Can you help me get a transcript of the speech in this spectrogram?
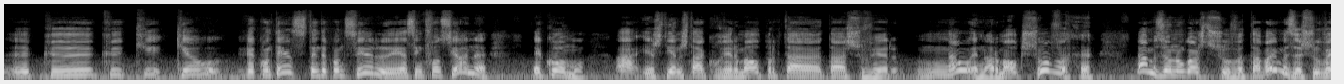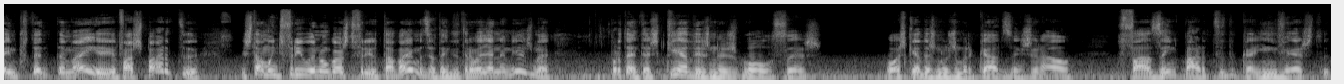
uh, que, que, que, que, é que acontece, tem de acontecer, é assim que funciona. É como ah, este ano está a correr mal porque está, está a chover. Não, é normal que chova. Ah, mas eu não gosto de chuva. Está bem, mas a chuva é importante também, faz parte. Está muito frio, eu não gosto de frio. Está bem, mas eu tenho de trabalhar na mesma. Portanto, as quedas nas bolsas, ou as quedas nos mercados em geral, fazem parte de quem investe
